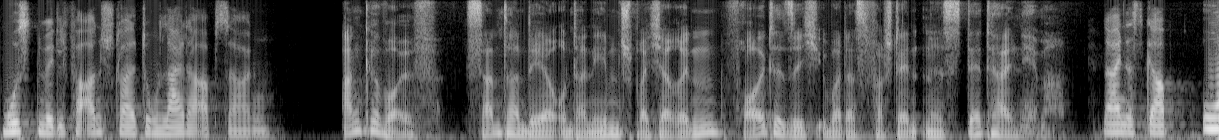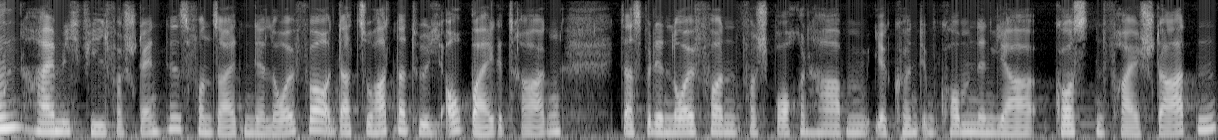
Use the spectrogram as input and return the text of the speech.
mussten wir die Veranstaltung leider absagen. Anke Wolf, Santander Unternehmenssprecherin, freute sich über das Verständnis der Teilnehmer. Nein, es gab unheimlich viel Verständnis von Seiten der Läufer und dazu hat natürlich auch beigetragen, dass wir den Läufern versprochen haben, ihr könnt im kommenden Jahr kostenfrei starten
